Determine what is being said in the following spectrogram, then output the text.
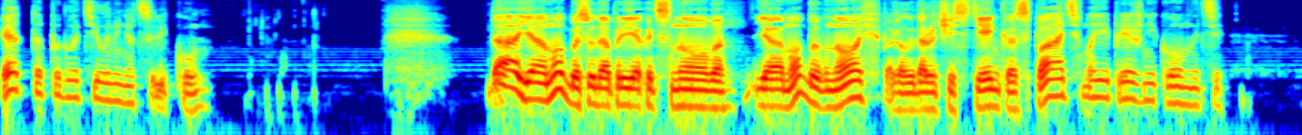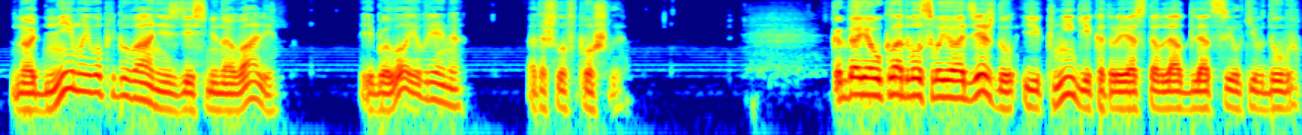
Это поглотило меня целиком. Да, я мог бы сюда приехать снова, я мог бы вновь, пожалуй, даже частенько спать в моей прежней комнате. Но дни моего пребывания здесь миновали, и былое время отошло в прошлое. Когда я укладывал свою одежду и книги, которые я оставлял для отсылки в Дувр,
